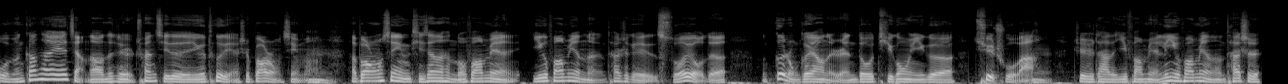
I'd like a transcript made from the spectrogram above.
我们刚才也讲到的这个川崎的一个特点是包容性嘛，嗯它包容性体现了很多方面。一个方面呢，它是给所有的各种各样的人都提供一个去处吧，嗯这是它的一方面。另一方面呢，它是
